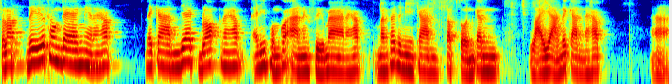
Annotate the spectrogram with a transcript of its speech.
สำหรับในเนื้อทองแดงเนี่ยนะครับ ในการแยกบล็อกนะครับ อันนี้ผมก็อ่านหนังสือมานะครับ มันก็จะมีการสับสนกันหลายอย่างด้วยกันนะครับอ่า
